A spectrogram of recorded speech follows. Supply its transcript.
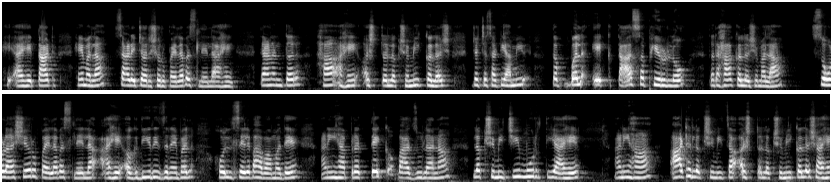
हे आहे ताट हे मला साडेचारशे रुपयाला बसलेलं आहे. त्यानंतर हा आहे अष्टलक्ष्मी कलश ज्याच्यासाठी आम्ही तब्बल एक तास फिरलो. तर हा कलश मला सोळाशे रुपयाला बसलेला आहे. अगदी रिझनेबल होलसेल भावामध्ये. आणि ह्या प्रत्येक बाजूला ना लक्ष्मीची मूर्ती आहे. आणि हा आठ लक्ष्मीचा अष्टलक्ष्मी कलश आहे.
